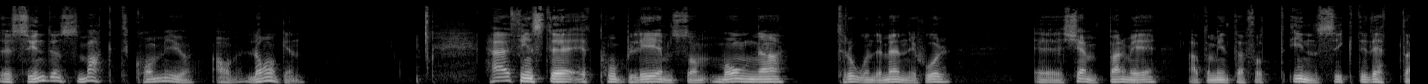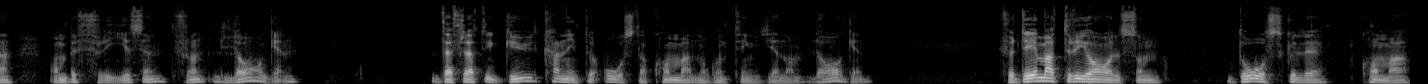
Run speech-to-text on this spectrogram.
Eh, syndens makt kommer ju av lagen. Här finns det ett problem som många troende människor eh, kämpar med, att de inte har fått insikt i detta om befrielsen från lagen. Därför att Gud kan inte åstadkomma någonting genom lagen. För det material som då skulle komma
